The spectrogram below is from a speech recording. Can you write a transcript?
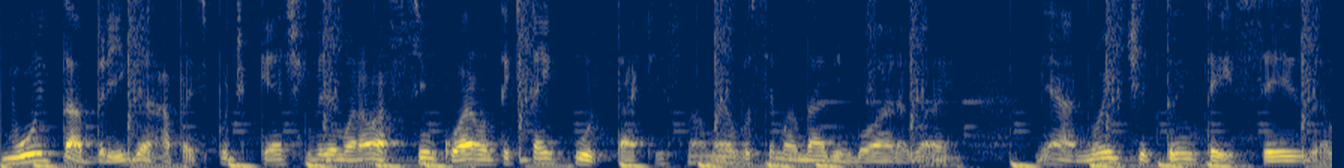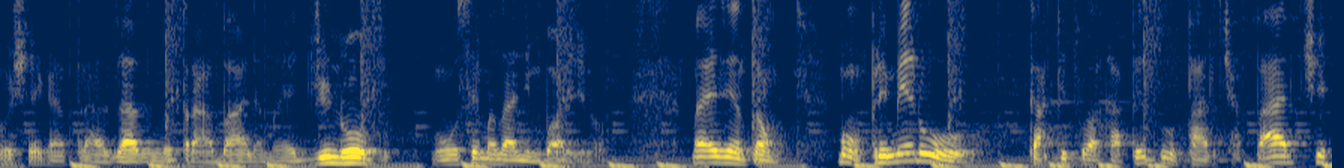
muita briga. Rapaz, esse podcast que vai demorar umas 5 horas. Vamos ter que estar encurtar aqui, senão amanhã eu vou ser mandado embora. Agora meia-noite e 36. Eu vou chegar atrasado no meu trabalho amanhã de novo. Vou ser mandado embora de novo. Mas então, bom, primeiro capítulo a capítulo, parte a parte,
